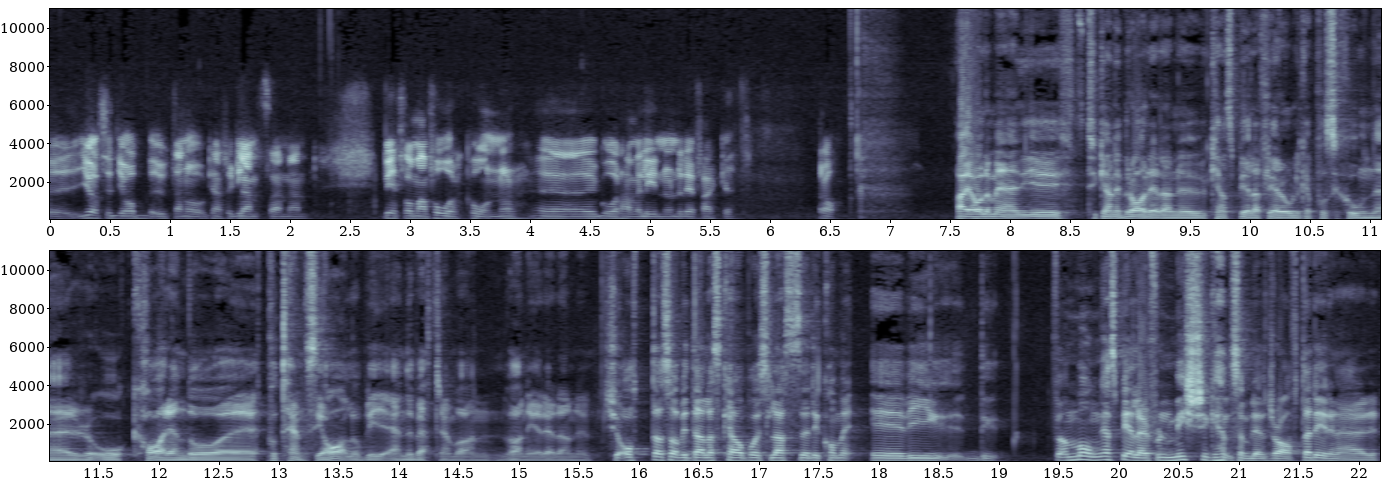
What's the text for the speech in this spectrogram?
Eh, gör sitt jobb utan att kanske glänsa men vet vad man får. Corner eh, går han väl in under det facket. Bra. Ja, jag håller med. Jag tycker han är bra redan nu, kan spela flera olika positioner och har ändå eh, potential att bli ännu bättre än vad han, vad han är redan nu. 28 så har vi Dallas Cowboys, Lasse. Det kommer, eh, vi, det var många spelare från Michigan som blev draftade i, den här,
